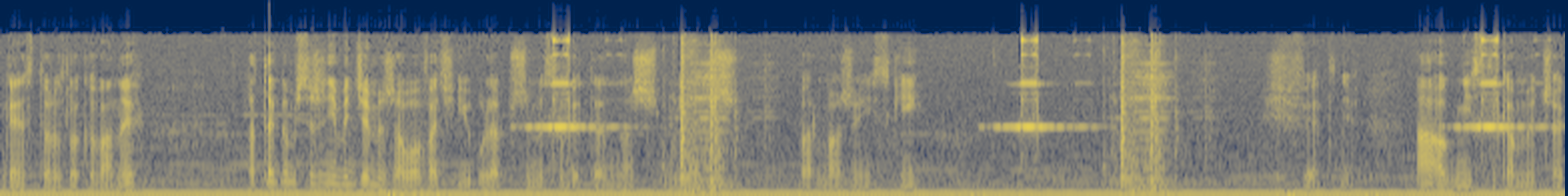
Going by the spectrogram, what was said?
gęsto rozlokowanych. Dlatego myślę, że nie będziemy żałować i ulepszymy sobie ten nasz miecz barbarzyński. Świetnie. A ognisty kamyczek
